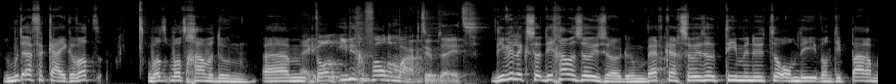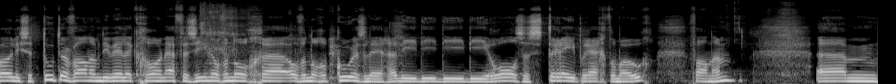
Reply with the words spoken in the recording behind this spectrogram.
we moeten even kijken, wat, wat, wat gaan we doen? Ehm, Ik wil in ieder geval de marktupdate. die, wil ik zo, die gaan we sowieso doen. Bert krijgt sowieso 10 minuten om die, want die parabolische toeter van hem, die wil ik gewoon even zien of we nog, eh, of we nog op koers liggen. Die, die, die, die roze streep recht omhoog van hem. Ehm,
